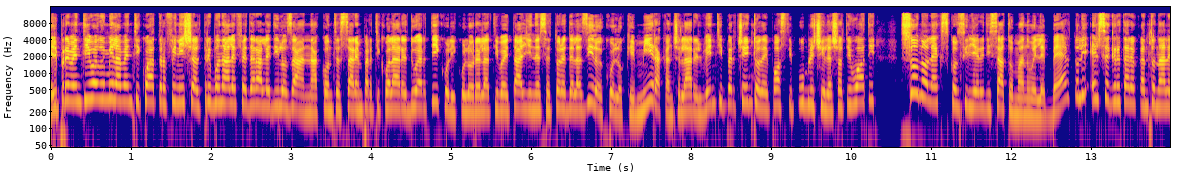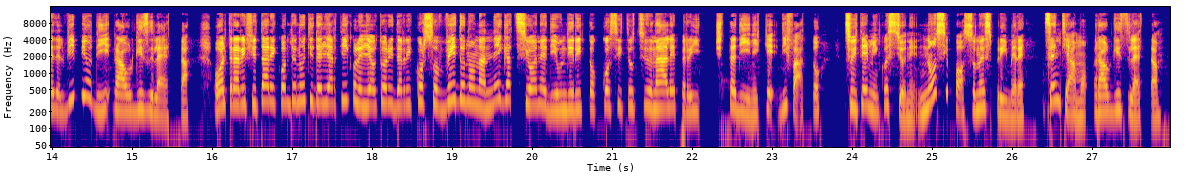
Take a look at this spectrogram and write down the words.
Il preventivo 2024 finisce al Tribunale federale di Losanna a contestare in particolare due articoli, quello relativo ai tagli nel settore dell'asilo e quello che mira a cancellare il 20% dei posti pubblici lasciati vuoti, sono l'ex consigliere di Stato Manuele Bertoli e il segretario cantonale del VPOD Raul Ghisletta. Oltre a rifiutare i contenuti degli articoli, gli autori del ricorso vedono una negazione di un diritto costituzionale per i cittadini che, di fatto, sui temi in questione non si possono esprimere. Sentiamo Raul Ghisletta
